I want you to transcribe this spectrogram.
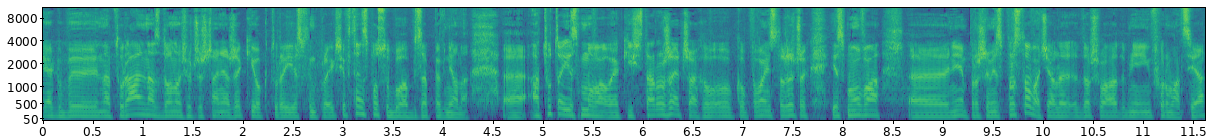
jakby naturalna zdolność oczyszczania rzeki, o której jest w tym projekcie, w ten sposób byłaby zapewniona. A tutaj jest mowa o jakichś starorzeczach, o, kopowaniu starorzeczach. Jest mowa, nie wiem, proszę mnie sprostować, ale doszła do mnie informacja,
